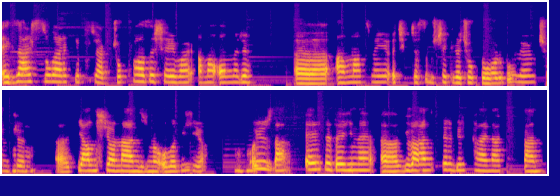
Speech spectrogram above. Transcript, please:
egzersiz olarak yapılacak çok fazla şey var ama onları anlatmayı açıkçası bu şekilde çok doğru bulmuyorum çünkü yanlış yönlendirme olabiliyor. O yüzden evde de yine e, güvendikleri bir kaynaktan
